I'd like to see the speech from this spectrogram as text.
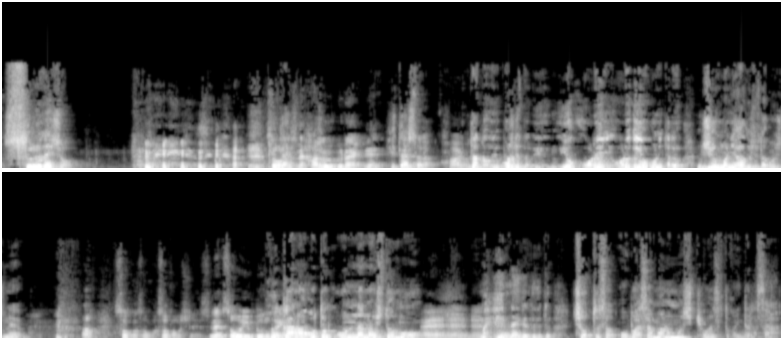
するでしょ。そうですね、ハグぐらいね。下手したら。はいだって、もしかしたらよ、俺、俺が横にいたら順番にハグしてたかもしれないよ。あ、そうかそうか、そうかもしれないですね。そういう文化に他の男、女の人も、えええまあ、変な言い方だけど、ちょっとさ、おばさまのもし共演者とかいたらさ、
